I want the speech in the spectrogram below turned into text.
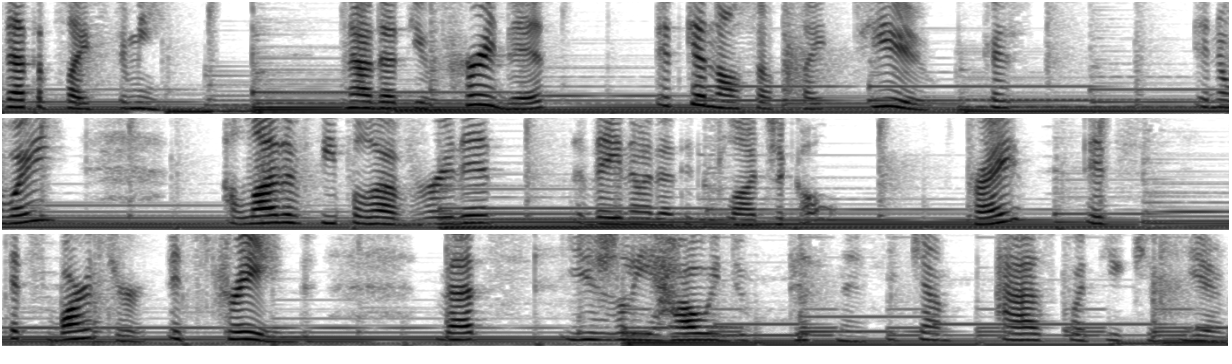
That applies to me. Now that you've heard it, it can also apply to you. Because, in a way, a lot of people have heard it, they know that it's logical, right? It's it's barter, it's trade. That's usually how we do business. You can't ask what you can give.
